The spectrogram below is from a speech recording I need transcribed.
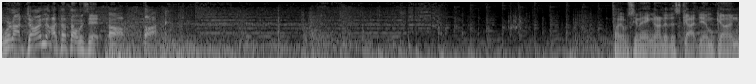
We're not done? I thought that was it. Oh, fuck. Fuck, I'm just gonna hang on to this goddamn gun.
